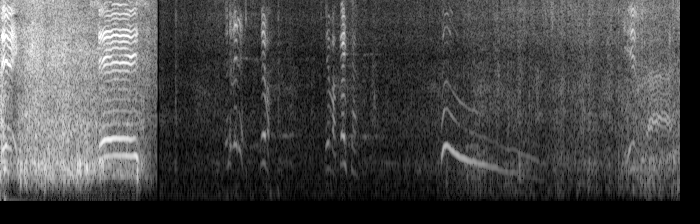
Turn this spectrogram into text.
Seis! Seis! Eita!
